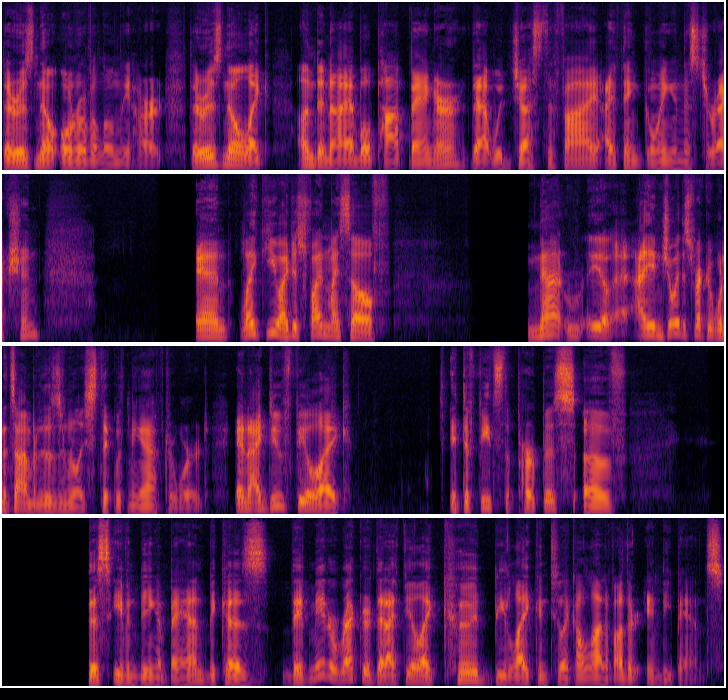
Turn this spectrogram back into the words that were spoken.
There is no owner of a lonely heart. There is no like undeniable pop banger that would justify, I think, going in this direction. And like you, I just find myself not you know I enjoy this record when it's on, but it doesn't really stick with me afterward. And I do feel like it defeats the purpose of this even being a band because they've made a record that I feel like could be likened to like a lot of other indie bands.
